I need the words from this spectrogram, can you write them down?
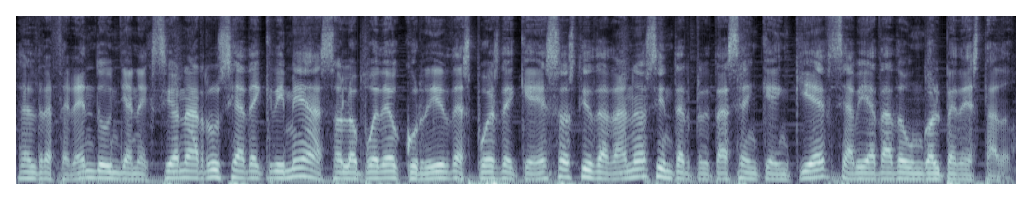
El referéndum y anexión a Rusia de Crimea solo puede ocurrir después de que esos ciudadanos interpretasen que en Kiev se había dado un golpe de Estado.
